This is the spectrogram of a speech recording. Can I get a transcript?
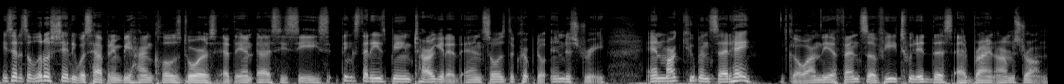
he said it's a little shitty what's happening behind closed doors at the SEC. He thinks that he's being targeted, and so is the crypto industry. And Mark Cuban said, "Hey, go on the offensive." He tweeted this at Brian Armstrong.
